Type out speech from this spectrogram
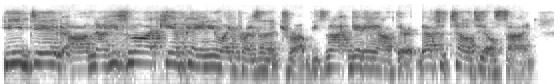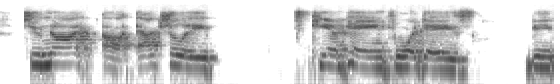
he did, um, now he's not campaigning like President Trump. He's not getting out there. That's a telltale sign. To not uh, actually campaign four days be,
